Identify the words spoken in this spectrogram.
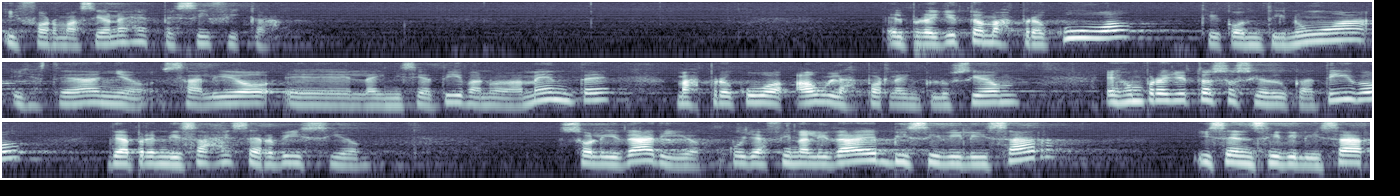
y formaciones específicas el proyecto Más Procubo, que continúa y este año salió eh, la iniciativa nuevamente, Más Procuo Aulas por la Inclusión. Es un proyecto socioeducativo de aprendizaje-servicio solidario, cuya finalidad es visibilizar y sensibilizar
